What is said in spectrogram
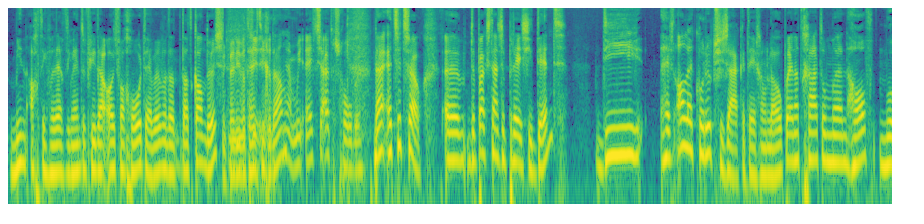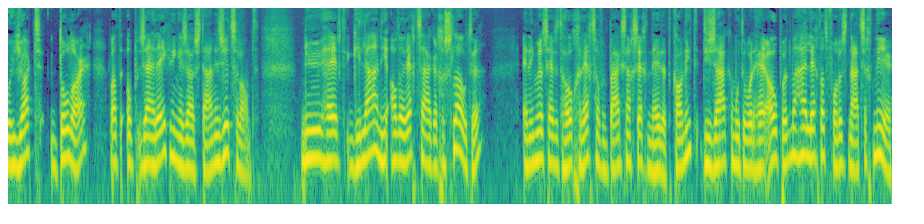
Minachting van de rechters. Ik weet niet of je daar ooit van gehoord hebben, want dat, dat kan dus. Ik weet niet, wat heeft hij gedaan? Ja, heeft ze uitgescholden? Nou, het zit zo. Uh, de Pakistanse president, die heeft allerlei corruptiezaken tegen hem lopen. En dat gaat om een half miljard dollar wat op zijn rekeningen zou staan in Zwitserland. Nu heeft Gilani alle rechtszaken gesloten... En inmiddels heeft het Hoge Rechtshof in Pakistan gezegd... nee, dat kan niet. Die zaken moeten worden heropend. Maar hij legt dat vonnis naast zich neer.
